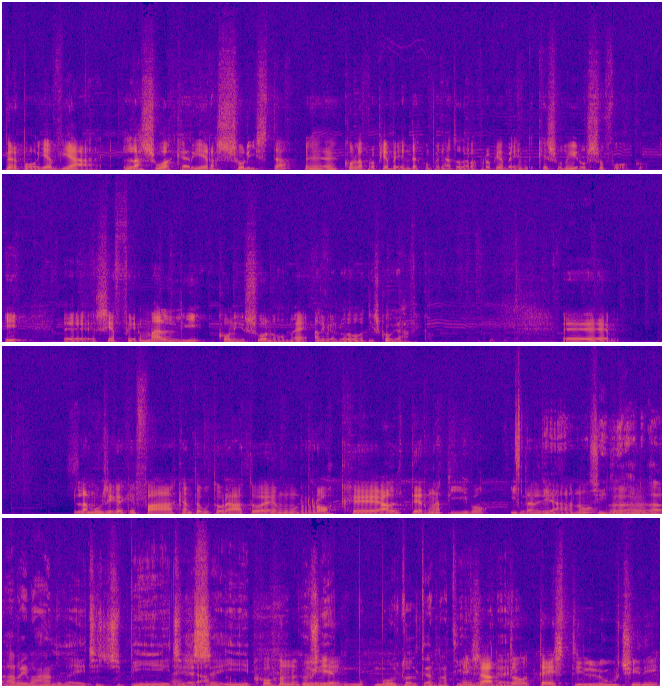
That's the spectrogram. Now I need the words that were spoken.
per poi avviare la sua carriera solista eh, con la propria band, accompagnato dalla propria band, che sono i Rossofuoco, e eh, si afferma lì con il suo nome a livello discografico. Eh, la musica che fa, cantautorato, è un rock alternativo italiano. Sì, eh, ar- arrivando da ECCP, CSI, esatto, con- così è quindi- mo- molto alternativo. Esatto, direi. testi lucidi,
